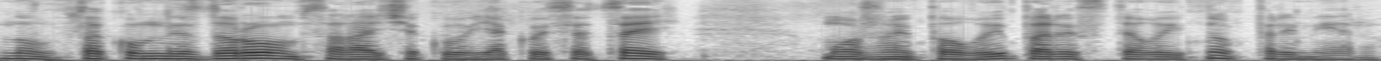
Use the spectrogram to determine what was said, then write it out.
ну, в такому нездоровому сарайчику якось оцей можна і поли перестелити, ну, к примеру.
